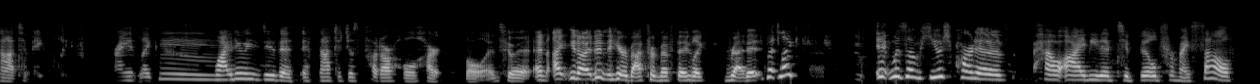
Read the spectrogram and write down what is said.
not to make believe right like why Hmm. do we do this if not to just put our whole heart and soul into it and i you know i didn't hear back from if they like read it but like it was a huge part of how i needed to build for myself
